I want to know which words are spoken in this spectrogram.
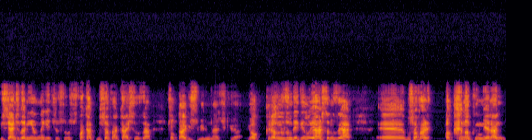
isyancıların yanına geçiyorsunuz fakat bu sefer karşınıza çok daha güçlü birimler çıkıyor. Yok kralınızın dediğini uyarsanız eğer e, bu sefer akın akın gelen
